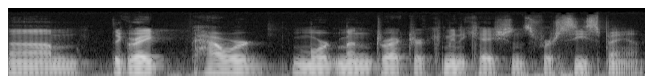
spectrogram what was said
um, the great Howard Mortman, Director of Communications for C SPAN.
